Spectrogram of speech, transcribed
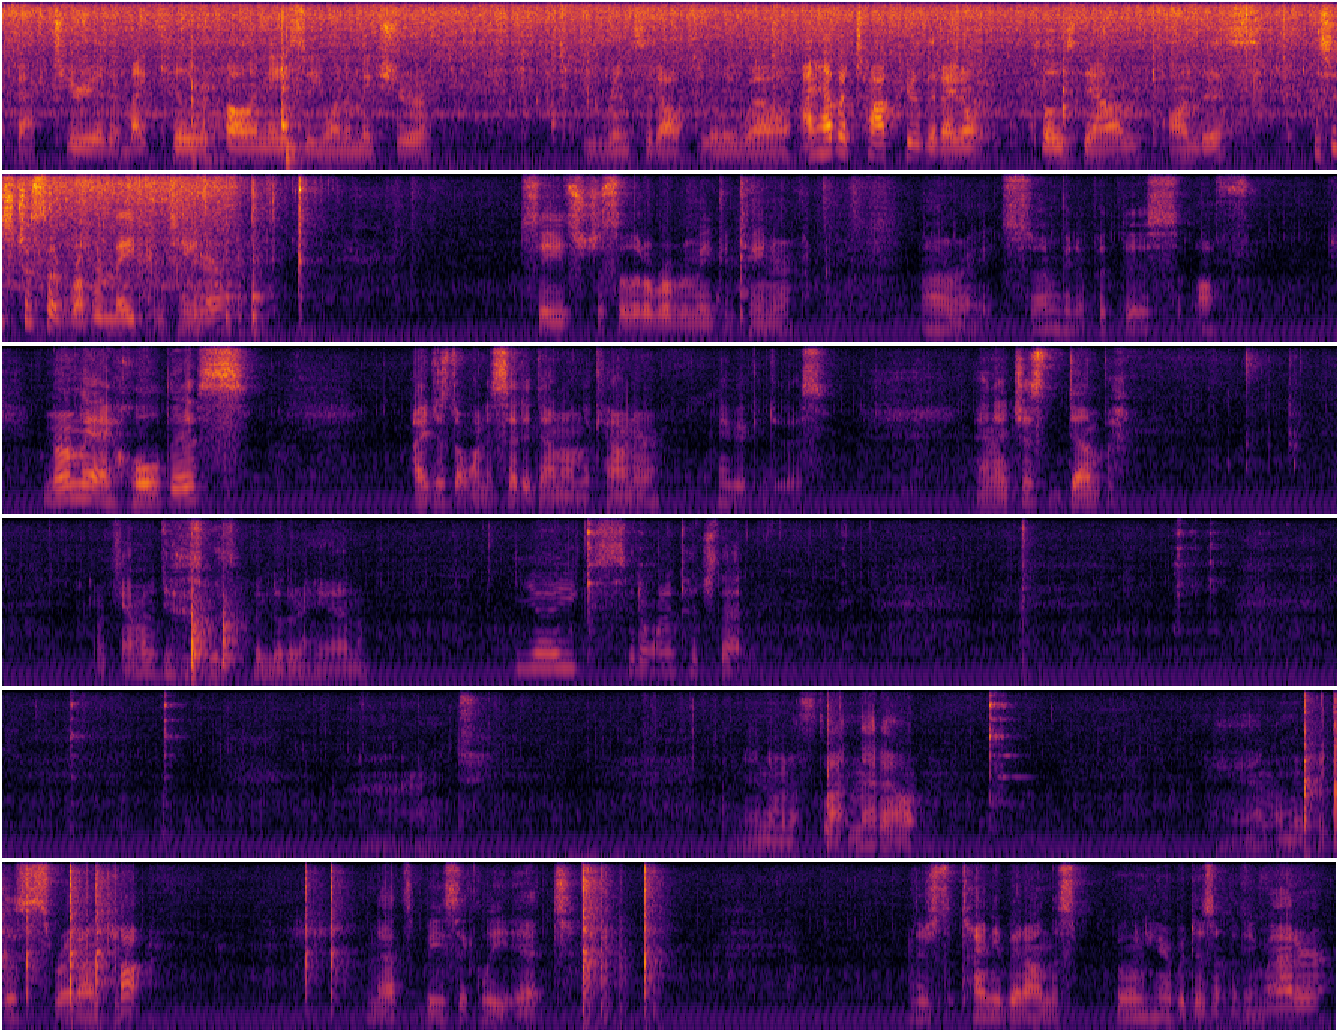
bacteria that might kill your colony, so you want to make sure you rinse it off really well. I have a top here that I don't close down on this. This is just a Rubbermaid container. See, it's just a little Rubbermaid container. Alright, so I'm going to put this off. Normally I hold this. I just don't want to set it down on the counter. Maybe I can do this. And I just dump... Okay, I'm going to do this with another hand. Yikes, I don't want to touch that. Alright. And I'm going to flatten that out. And I'm going to put this right on top. And that's basically it. There's a tiny bit on the spoon here, but doesn't really matter.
